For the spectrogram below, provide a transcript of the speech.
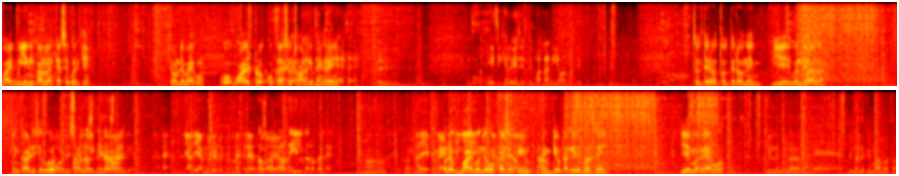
भाई भैया निकालना है कैसे करके? टोंडे भाई को। ओ बॉय ट्रक को कैसे उछाल के फेंक रहे इजी खेलो इजी मरना नहीं है मतलब चलते रहो चलते रहो नहीं ये बंदे आ गए। गाड़ी से और यार। ये एमुलेटर कितना क्रैश हो रहा है यार। हील करो पहले। हाँ हाँ कर अरे अरे भाई बंदे को कैसे फेंक फेंक दिया उठा के इधर से? ये मर गया वो। किल नहीं मिला यार। बिना देखे मार रहा था।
